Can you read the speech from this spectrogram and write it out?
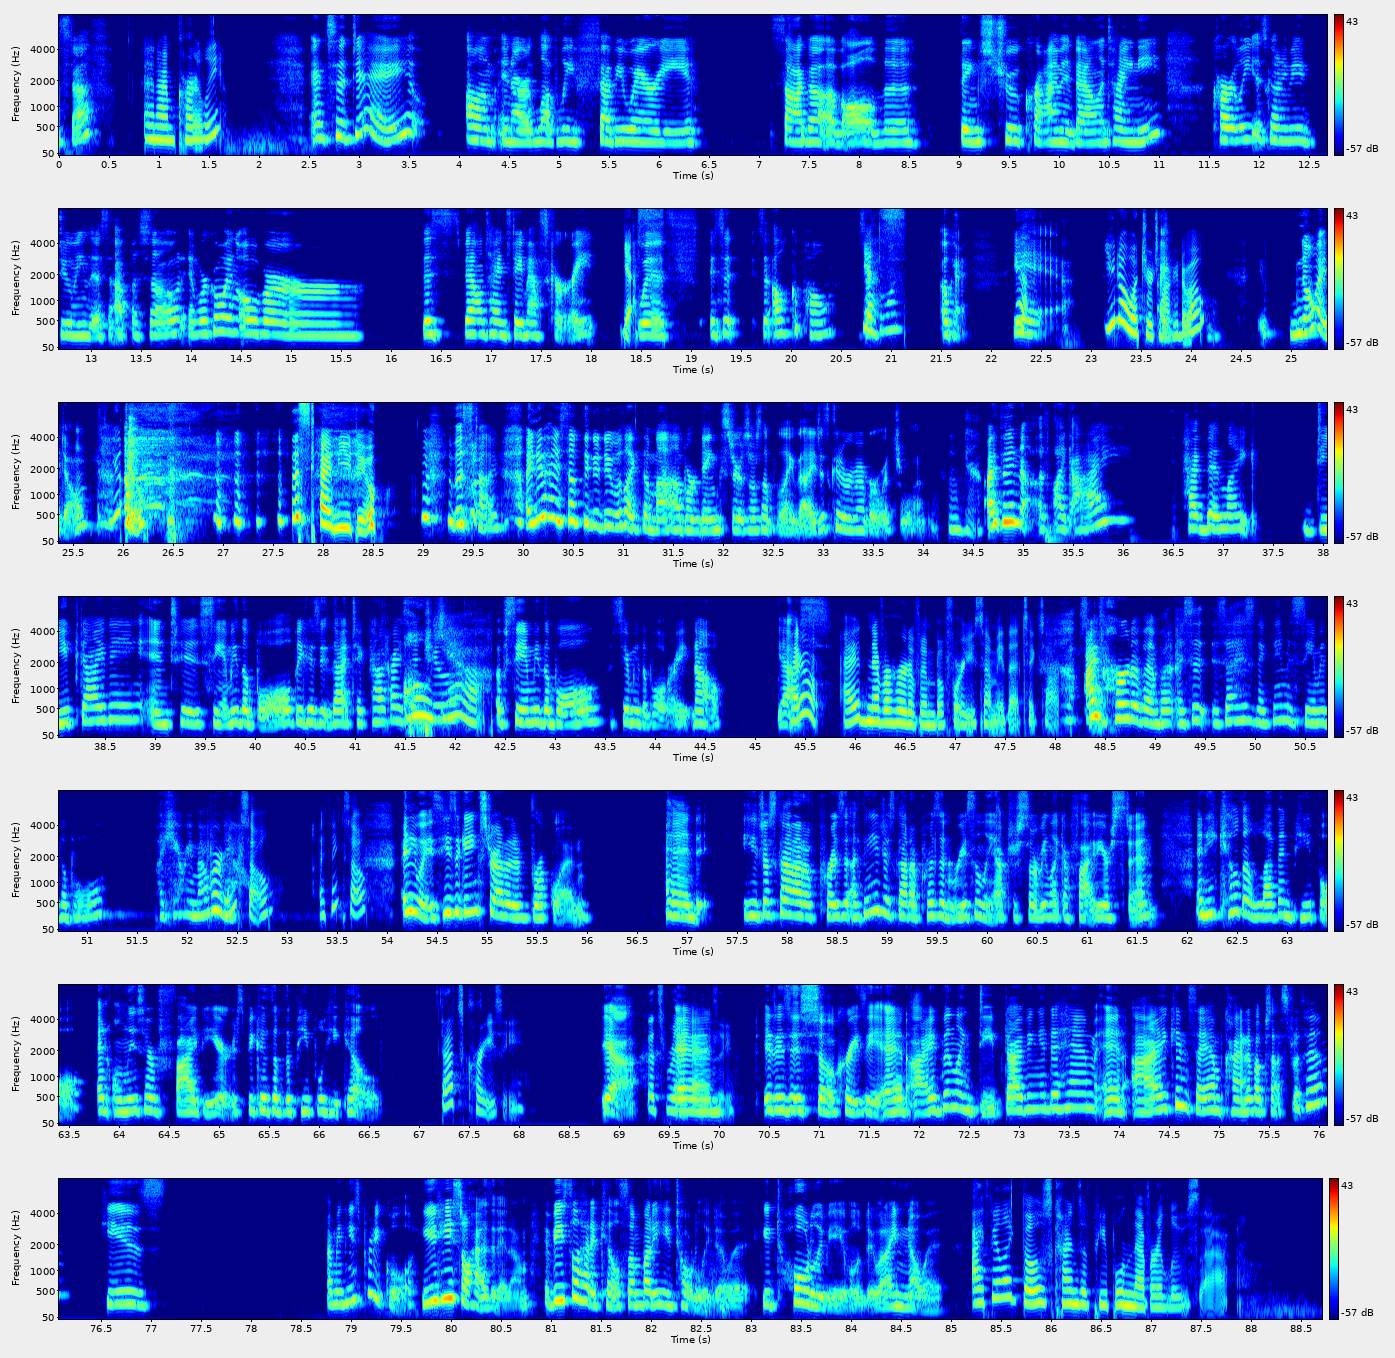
I'm Steph. And I'm Carley. And today, um, in our lovely February saga of all of the things true crime and Valentine Carley is going to be doing this episode, and we're going over this Valentine's Day massacre, right? Yes. With is it is it Al Capone? Is yes. That the one? Okay. Yeah. yeah. You know what you're talking I, about. No, I don't. You do. this time you do. this time. I knew it had something to do with like the mob or gangsters or something like that. I just couldn't remember which one. Mm-hmm. I've been like I have been like deep diving into Sammy the Bull because that TikTok I sent oh, you yeah. of Sammy the Bull. Sammy the Bull, right? No. Yeah. I don't I had never heard of him before you sent me that TikTok. So. I've heard of him, but is it is that his nickname is Sammy the Bull? I can't remember I think now. so. I think so. Anyways, he's a gangster out of Brooklyn. And he just got out of prison. I think he just got out of prison recently after serving like a five year stint. And he killed 11 people and only served five years because of the people he killed. That's crazy. Yeah. That's really and crazy. It is, is so crazy. And I've been like deep diving into him, and I can say I'm kind of obsessed with him. He is I mean, he's pretty cool. He, he still has it in him. If he still had to kill somebody, he'd totally do it. He'd totally be able to do it. I know it. I feel like those kinds of people never lose that.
